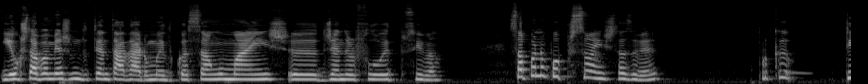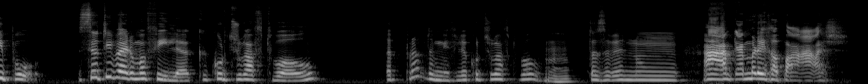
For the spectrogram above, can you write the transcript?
e eu gostava mesmo de tentar dar uma educação o mais eh, gender fluid possível. Só para não pôr pressões, estás a ver? Porque, tipo, se eu tiver uma filha que curte jogar futebol, pronto, a minha filha curte jogar futebol. Uhum. Estás a ver? Num. Ah, câmara e rapaz!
